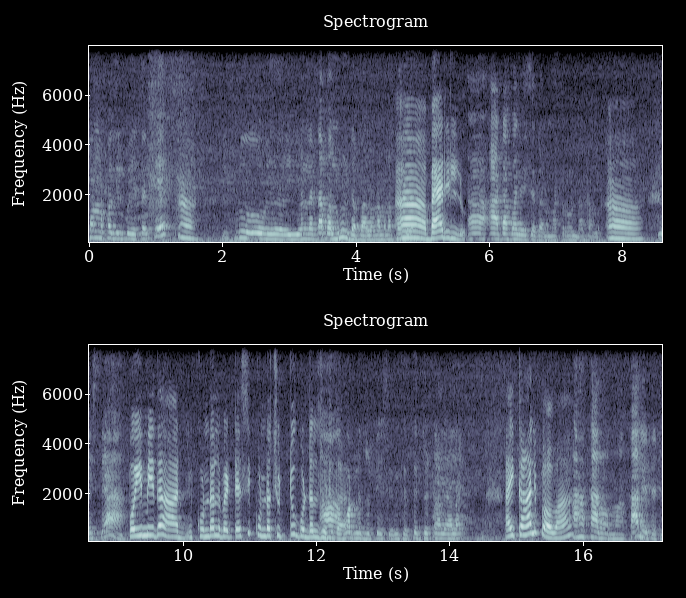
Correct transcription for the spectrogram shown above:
కుండలు పగిలిపోయేసరికి ఇప్పుడు డబ్బాలు నూనె డబ్బాలు బ్యారిల్లు. ఆ, డబ్బాలు వేసేదన్నమాట రెండు డబ్బాలు. వేస్తే పొయ్యి మీద కుండలు పెట్టేసి కుండ చుట్టూ గుడ్డలు ఆ, చుడతారు గుడ్లు చుట్టేసి చుట్టాలు ఎలా అవి కాలిపోవా? కాలమ్మా కాలేటట్టు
